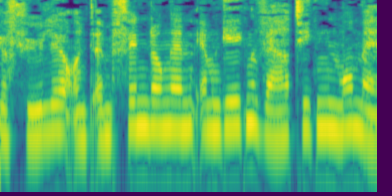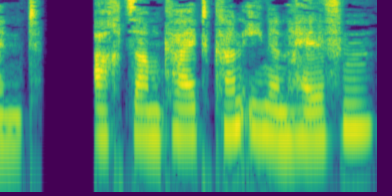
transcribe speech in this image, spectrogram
Gefühle und Empfindungen im gegenwärtigen Moment. Achtsamkeit kann Ihnen helfen,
